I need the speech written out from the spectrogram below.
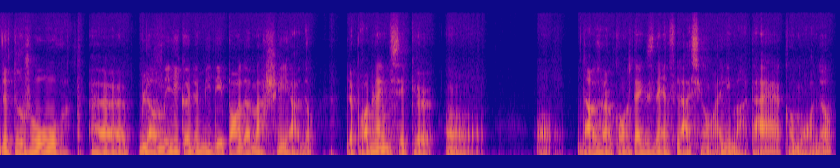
de toujours euh, blâmer l'économie. Des parts de marché, il y en a. Le problème, c'est que on, dans un contexte d'inflation alimentaire comme on a,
